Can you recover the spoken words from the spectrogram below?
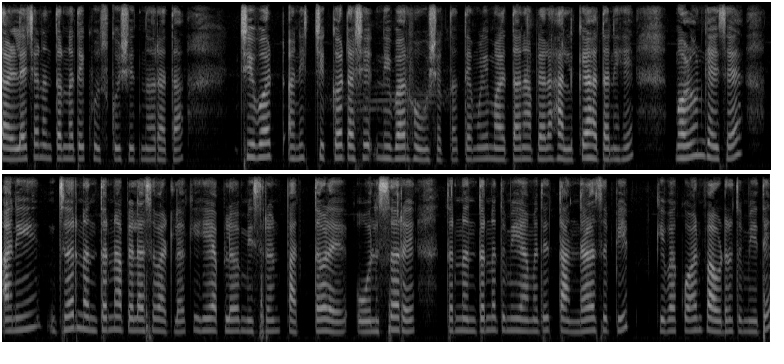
तळल्याच्या नंतर ना ते खुसखुशीत न राहता चिवट आणि चिकट असे निबार होऊ शकतात. त्यामुळे मळताना आपल्याला हलक्या हाताने हे मळून घ्यायचं आहे. आणि जर नंतरनं आपल्याला असं वाटलं की हे आपलं मिश्रण पातळ आहे ओलसर आहे तर नंतरनं तुम्ही यामध्ये तांदळाचं पीठ किंवा कॉर्न पावडर तुम्ही इथे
